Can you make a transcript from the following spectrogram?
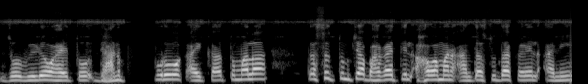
जो व्हिडिओ आहे तो ध्यानपूर्वक ऐका. तुम्हाला तसंच तुमच्या भागातील हवामान अंदाजसुद्धा कळेल आणि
